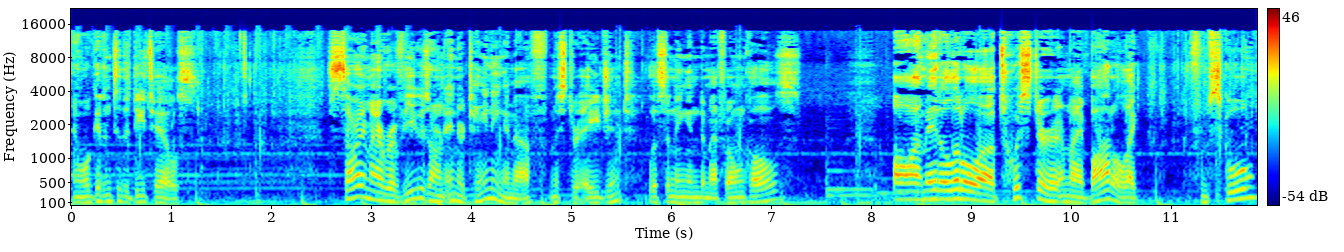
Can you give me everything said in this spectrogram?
and we'll get into the details. Sorry my reviews aren't entertaining enough, Mr. Agent, listening into my phone calls. Oh, I made a little uh, twister in my bottle, like from school.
